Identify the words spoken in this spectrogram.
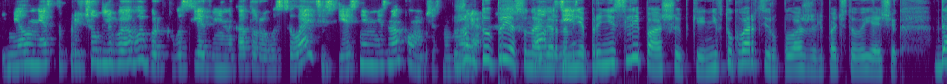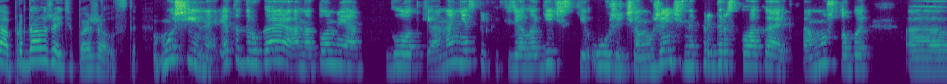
имела место причудливая выборка в исследовании, на которое вы ссылаетесь. Я с ним не знакома, честно говоря. Желтую прессу, наверное, здесь... мне принесли по ошибке, не в ту квартиру положили почтовый ящик. Да, продолжайте, пожалуйста. Мужчины – это другая анатомия глотки, она несколько физиологически уже, чем у женщины, предрасполагает к тому, чтобы э,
